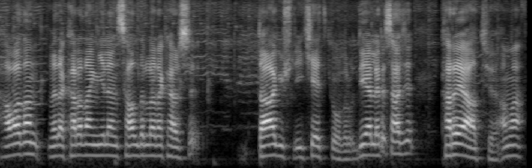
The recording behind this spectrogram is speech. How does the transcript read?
havadan ve de karadan gelen saldırılara karşı daha güçlü iki etki olur. Diğerleri sadece karaya atıyor ama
